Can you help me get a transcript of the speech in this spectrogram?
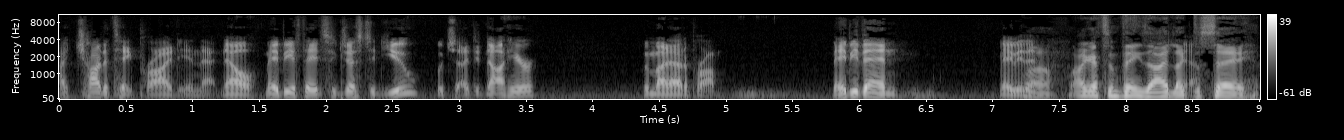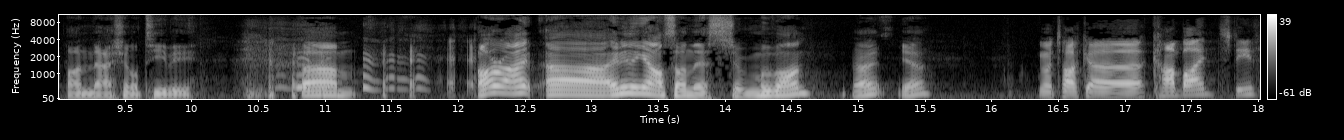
I try to take pride in that now maybe if they'd suggested you which i did not hear we might have had a problem maybe then maybe then Well, I got some things I'd like to say on national TV. Um, all right. Uh, anything else on this? Should we move on? All right. Yeah. you want to talk uh, combine steve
